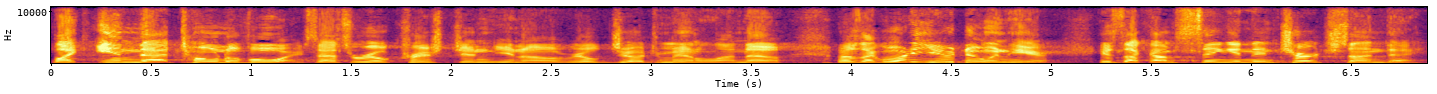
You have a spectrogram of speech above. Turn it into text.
Like in that tone of voice. That's real Christian, you know, real judgmental, I know. I was like, what are you doing here? He's like, I'm singing in church Sunday.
